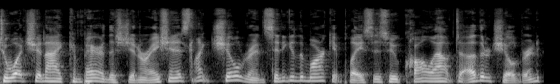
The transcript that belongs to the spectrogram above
To what should I compare this generation? It's like children sitting in the marketplaces who call out to other children,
